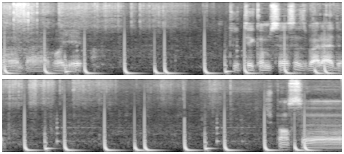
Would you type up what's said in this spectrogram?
Euh, voyez. Tout est comme ça, ça se balade. Je pense... Euh,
